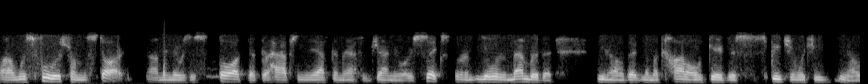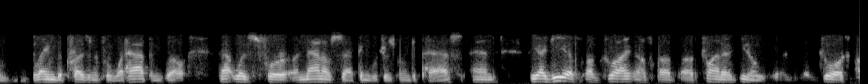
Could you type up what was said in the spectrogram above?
um, was foolish from the start. I mean, there was this thought that perhaps in the aftermath of January 6th, you'll remember that, you know, that McConnell gave this speech in which he, you know, blamed the president for what happened. Well, that was for a nanosecond, which was going to pass. And the idea of, of, drawing, of, of, of trying to, you know, draw a,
